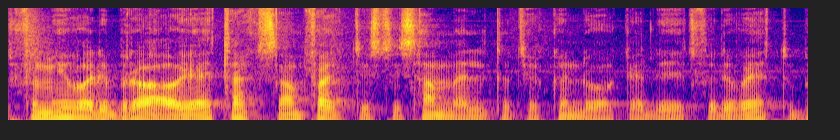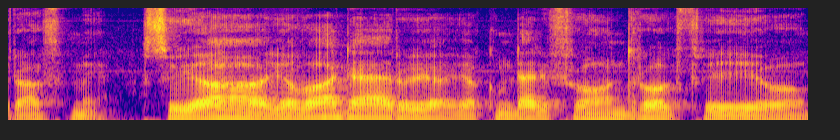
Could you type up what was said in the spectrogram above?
för mig var det bra. Och jag är tacksam faktiskt till samhället att jag kunde åka dit. För det var jättebra för mig. Så jag, jag var där och jag, jag kom därifrån drogfri och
